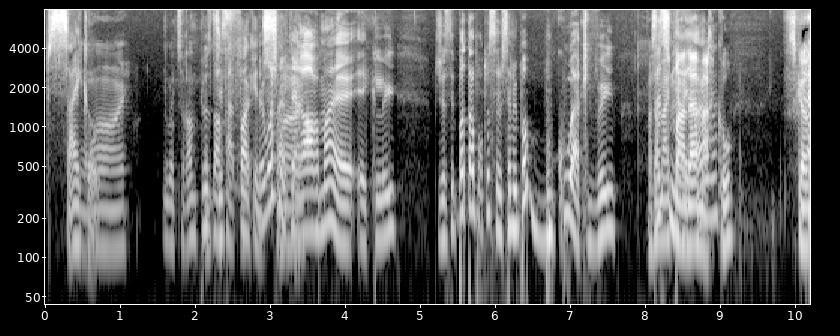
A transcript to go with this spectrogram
psycho. Ouais, te rendre plus dans sa tête. fucking Mais moi, je me fais rarement euh, écler. Puis Je sais pas tant pour toi, ça, ça m'est pas beaucoup arrivé. Dans tu ma demandais à Marco. C'est comme.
